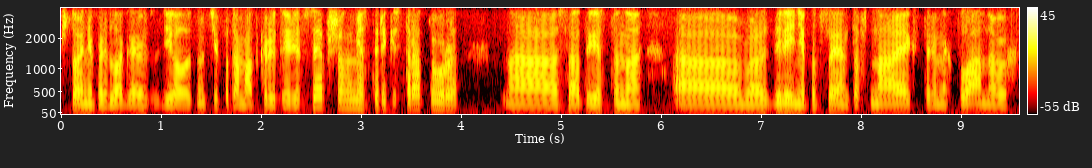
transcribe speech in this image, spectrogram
что они предлагают сделать? Ну, типа там открытый ресепшн вместо регистратуры, а, соответственно, разделение пациентов на экстренных, плановых,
